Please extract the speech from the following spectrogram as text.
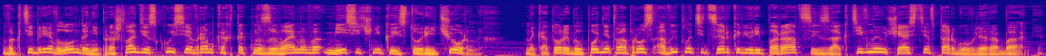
В октябре в Лондоне прошла дискуссия в рамках так называемого «месячника истории черных», на которой был поднят вопрос о выплате церковью репараций за активное участие в торговле рабами.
